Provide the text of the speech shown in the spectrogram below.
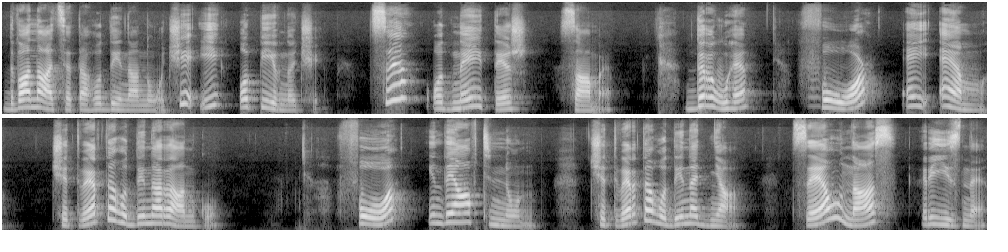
12 година ночі і опівночі. Це одне і те ж саме. Друге 4 a.m. Четверта година ранку. 4 in the afternoon. Четверта година дня. Це у нас різне.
